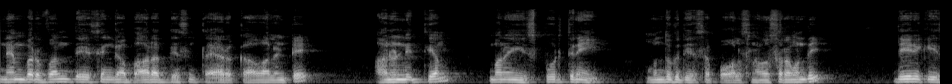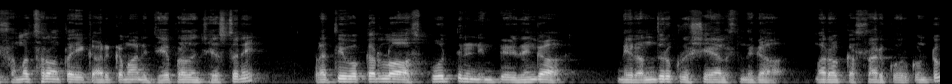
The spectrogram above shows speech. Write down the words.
నెంబర్ వన్ దేశంగా భారతదేశం తయారు కావాలంటే అనునిత్యం మనం ఈ స్ఫూర్తిని ముందుకు తీసుకుపోవాల్సిన అవసరం ఉంది. దీనికి సంవత్సరం అంతా ఈ కార్యక్రమాన్ని జయప్రదం చేస్తూనే ప్రతి ఒక్కరిలో ఆ స్ఫూర్తిని నింపే విధంగా మీరందరూ కృషి చేయాల్సిందిగా మరొక్కసారి కోరుకుంటూ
